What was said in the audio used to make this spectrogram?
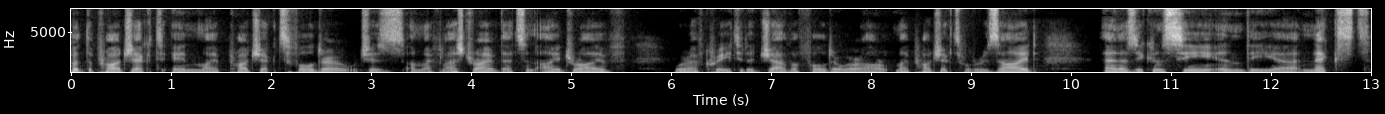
put the project in my projects folder, which is on my flash drive. That's an iDrive where I've created a Java folder where all my projects will reside. And as you can see in the uh, next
